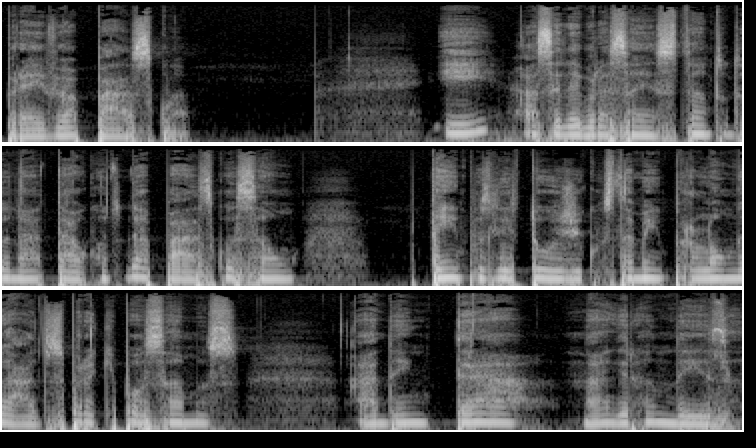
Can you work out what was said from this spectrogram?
prévio à Páscoa. E as celebrações tanto do Natal quanto da Páscoa são tempos litúrgicos também prolongados para que possamos adentrar na grandeza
